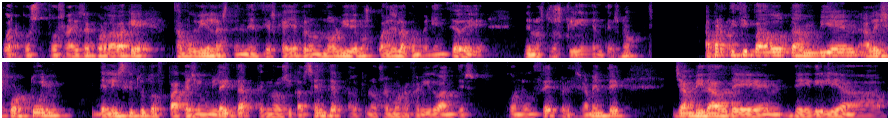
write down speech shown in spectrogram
bueno, pues, pues recordaba que está muy bien las tendencias que haya, pero no olvidemos cuál es la conveniencia de, nuestros clientes, ¿no? Ha participado también Aleix Fortuny, del Institute of Packaging Later Technological Center, al que nos hemos referido antes con EUCED, precisamente, Jan Vidal de, Idilia,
